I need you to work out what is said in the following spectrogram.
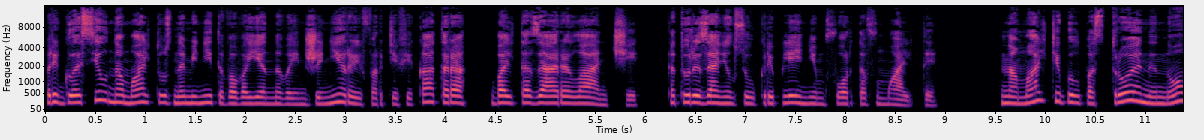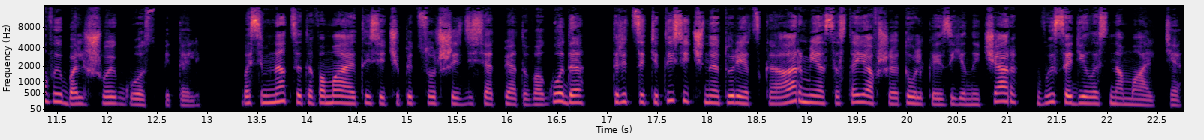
пригласил на Мальту знаменитого военного инженера и фортификатора Бальтазаре Ланчи, который занялся укреплением фортов Мальты. На Мальте был построен и новый большой госпиталь. 18 мая 1565 года 30-тысячная турецкая армия, состоявшая только из янычар, высадилась на Мальте.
